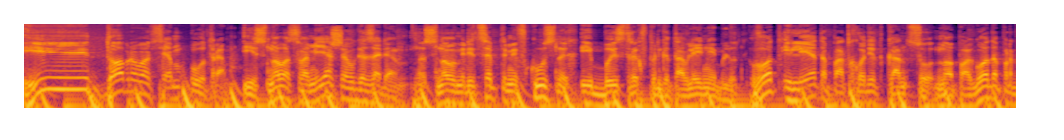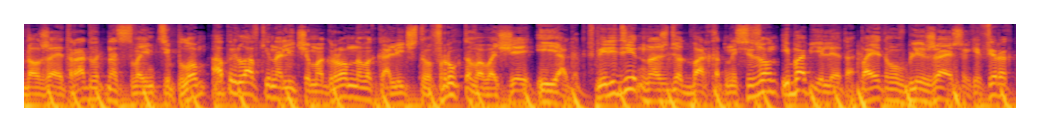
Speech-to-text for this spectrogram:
И доброго всем утра. И снова с вами я, шеф Газарян, с новыми рецептами вкусных и быстрых в приготовлении блюд. Вот и лето подходит к концу, но погода продолжает радовать нас своим теплом, а прилавки наличием огромного количества фруктов, овощей и ягод. Впереди нас ждет бархатный сезон и бабье лето, поэтому в ближайших эфирах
